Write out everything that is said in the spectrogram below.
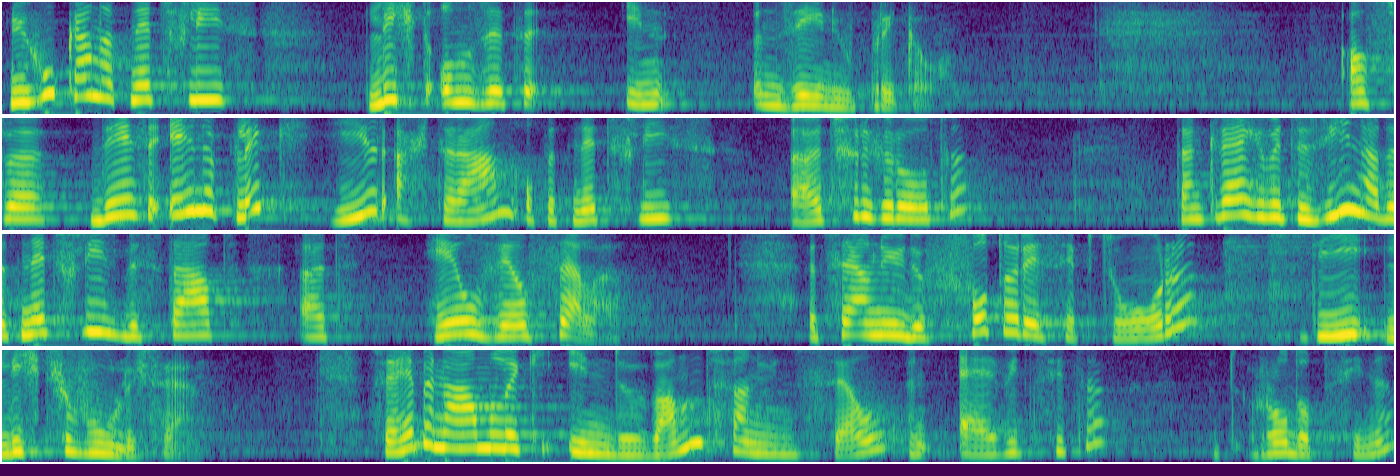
Nu, hoe kan het netvlies licht omzetten in een zenuwprikkel? Als we deze ene plek hier achteraan op het netvlies uitvergroten, dan krijgen we te zien dat het netvlies bestaat uit heel veel cellen. Het zijn nu de fotoreceptoren die lichtgevoelig zijn. Ze hebben namelijk in de wand van hun cel een eiwit zitten, het rhodopsine.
